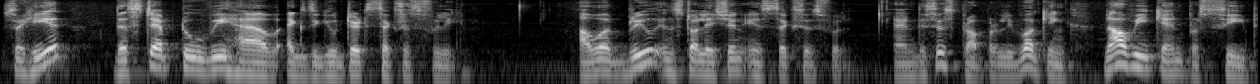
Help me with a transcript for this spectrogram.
So here the step 2 we have executed successfully. Our brew installation is successful and this is properly working. Now we can proceed.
